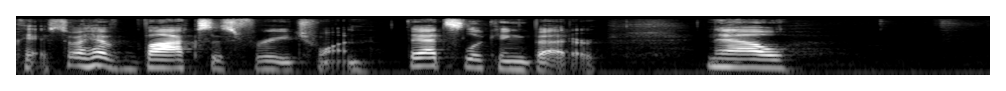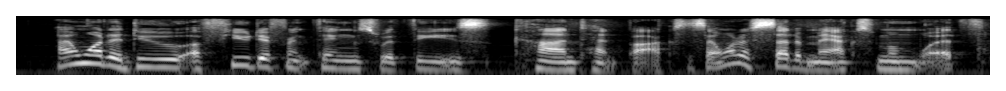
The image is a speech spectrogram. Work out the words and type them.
Okay, so I have boxes for each one. That's looking better. Now, I want to do a few different things with these content boxes. I want to set a maximum width.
